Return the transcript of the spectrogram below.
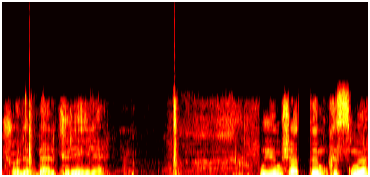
Şöyle bel küreğiyle. Bu yumuşattığım kısmı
